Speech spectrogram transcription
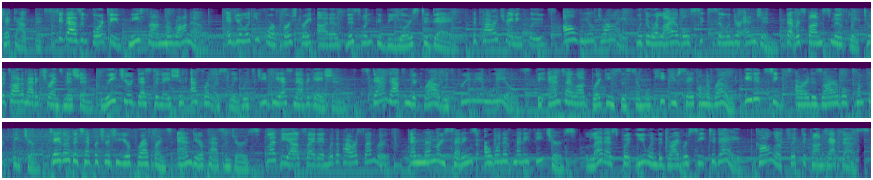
Check out this 2014 Nissan Murano. If you're looking for a first-rate auto, this one could be yours today. The powertrain includes all-wheel drive with a reliable six-cylinder engine that responds smoothly to its automatic transmission. Reach your destination effortlessly with GPS navigation. Stand out from the crowd with premium wheels. The anti-lock braking system will keep you safe on the road. Heated seats are a desirable comfort feature. Tailor the temperature to your preference and your passengers. Let the outside in with a power sunroof. And memory settings are one of many features. Let us put you in the driver's seat today. Call or click to contact us.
